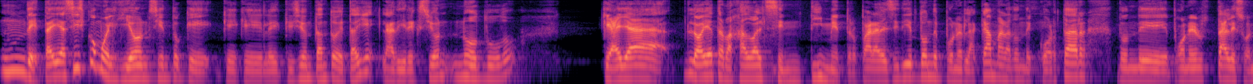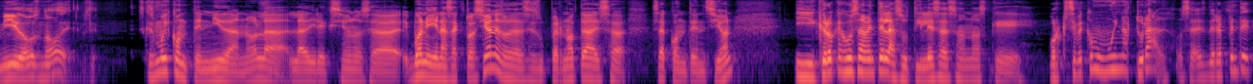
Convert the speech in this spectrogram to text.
un detalle, así es como el guion, siento que, que, que le hicieron tanto detalle, la dirección no dudo que haya, lo haya trabajado al centímetro para decidir dónde poner la cámara, dónde cortar, dónde poner tales sonidos, ¿no? Que es muy contenida, ¿no? La, la, dirección, o sea, bueno, y en las actuaciones, o sea, se supernota esa, esa contención. Y creo que justamente las sutilezas son las que, porque se ve como muy natural. O sea, de repente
